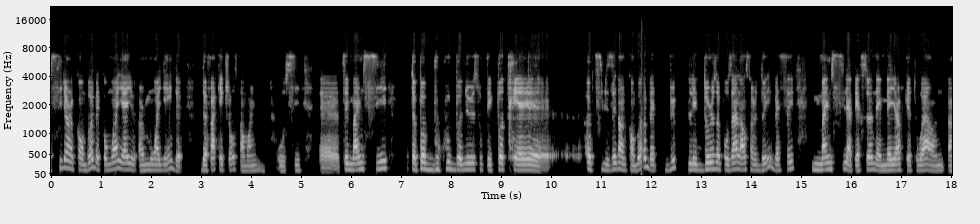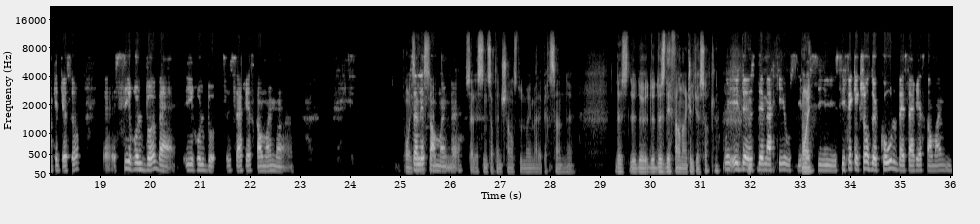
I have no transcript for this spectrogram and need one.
S'il y a un combat, ben, qu'au moins il y ait un moyen de, faire quelque chose quand même aussi. Euh, même si tu n'as pas beaucoup de bonus ou que tu n'es pas très optimisé dans le combat, ben, vu que les deux opposants lancent un dé, ben, c'est même si la personne est meilleure que toi en, quelque sorte, euh, s'il roule bas, ben, il roule bas. ça reste quand même. ça, laisse quand même. Euh, ça laisse une certaine chance tout de même à la personne. De, de, se défendre en quelque sorte. Oui, et de se démarquer aussi. S'il fait quelque chose de cool, ben, ça reste quand même.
